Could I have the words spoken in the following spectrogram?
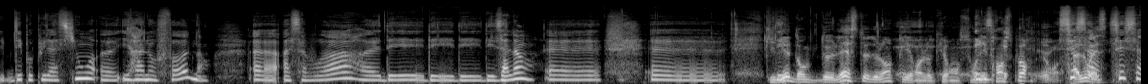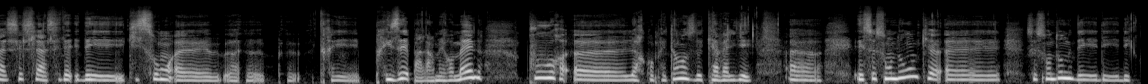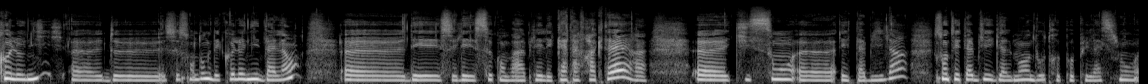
des populations iranophones, à savoir des des des, des Alains. Qui viennent donc de l'est de l'empire en l'occurrence. On les transporte à l'ouest. C'est ça, c'est ça. C'est des qui sont euh, euh, très prisés par l'armée romaine pour euh, leurs compétences de cavalier. Euh, et ce sont donc, euh, ce sont donc des, des, des colonies euh, de, ce sont donc des colonies d'Alain, des, les, ceux qu'on va appeler les cataphractaires, qui sont établis là. Sont établis également d'autres populations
